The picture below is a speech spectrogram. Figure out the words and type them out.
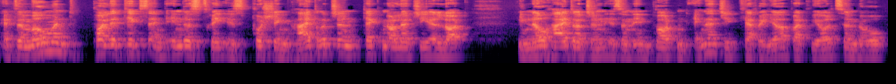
At the moment, politics and industry is pushing hydrogen technology a lot. We know hydrogen is an important energy carrier, but we also know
